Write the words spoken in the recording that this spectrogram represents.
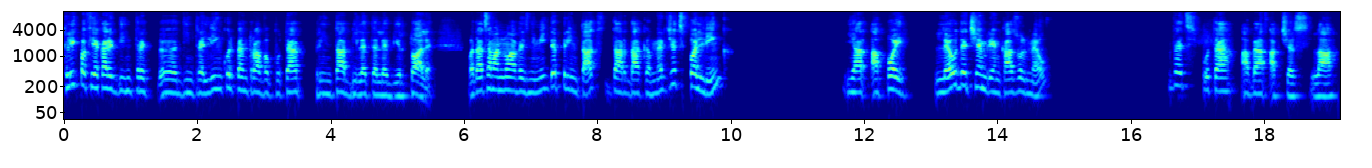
click pe fiecare dintre, uh, dintre linkuri pentru a vă putea printa biletele virtuale. Vă dați seama, nu aveți nimic de printat, dar dacă mergeți pe link, iar apoi leu decembrie în cazul meu, veți putea avea acces la,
